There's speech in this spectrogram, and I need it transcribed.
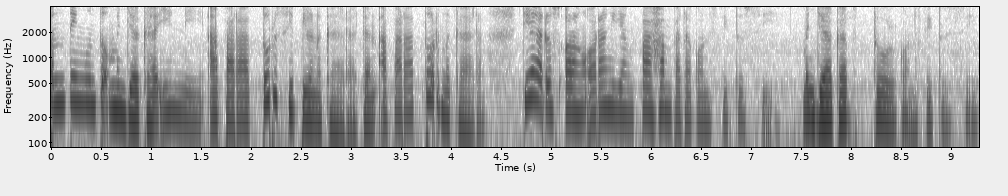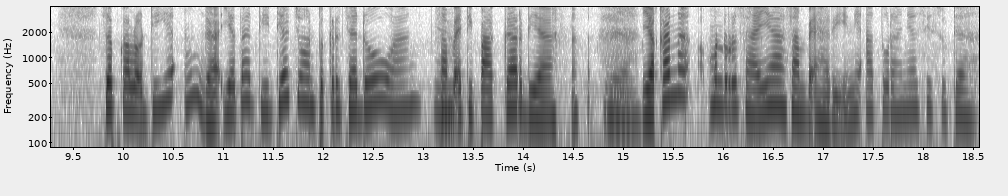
penting untuk menjaga ini aparatur sipil negara dan aparatur negara dia harus orang-orang yang paham pada konstitusi menjaga betul konstitusi sebab kalau dia enggak ya tadi dia cuma bekerja doang Ya. sampai di pagar dia Ya. ya karena menurut saya sampai hari ini aturannya sih sudah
